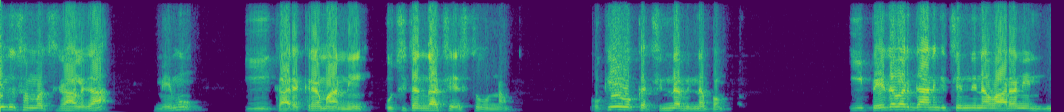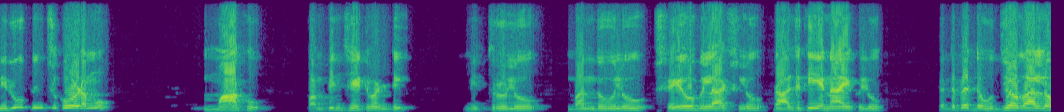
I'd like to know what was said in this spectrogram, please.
ఐదు సంవత్సరాలుగా మేము ఈ కార్యక్రమాన్ని ఉచితంగా చేస్తూ ఉన్నాం. ఒకే ఒక్క చిన్న విన్నపం. ఈ పేద వర్గానికి చెందిన వారని నిరూపించుకోవడము మాకు పంపించేటువంటి మిత్రులు బంధువులు శ్రేయోభిలాషులు రాజకీయ నాయకులు పెద్ద పెద్ద ఉద్యోగాల్లో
